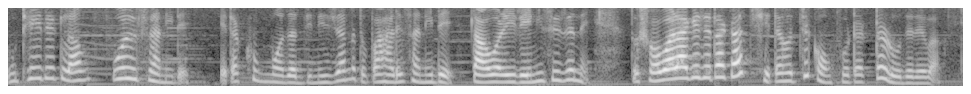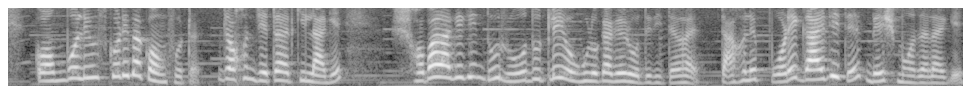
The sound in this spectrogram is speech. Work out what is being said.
উঠেই দেখলাম ফুল সানি ডে এটা খুব মজার জিনিস, জানো তো? পাহাড়ে সানি ডে তাও আর এই রেনি সিজনে তো সবার আগে যেটা কাজ, সেটা হচ্ছে কমফোর্টারটা রোদে দেওয়া। কম্বল ইউজ করি বা কমফোর্টার যখন যেটা আর কি লাগে। সবার আগে কিন্তু রোদ উঠলেই ওগুলোকে আগে রোদে দিতে হয়। তাহলে পরে গায়ে দিতে বেশ মজা লাগে।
